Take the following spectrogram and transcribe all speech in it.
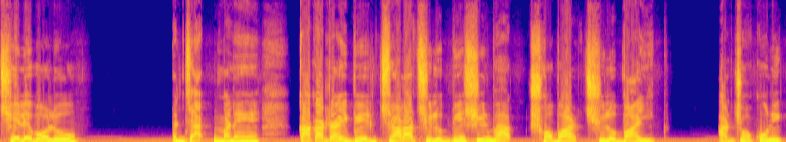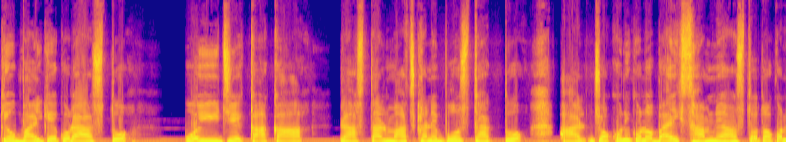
ছেলে বলো যা মানে কাকা টাইপের যারা ছিল, বেশিরভাগ সবার ছিল বাইক আর যখনই কেউ বাইকে করে আসতো, ওই যে কাকা রাস্তার মাঝখানে বসে থাকতো, আর যখনই কোনো বাইক সামনে আসতো, তখন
